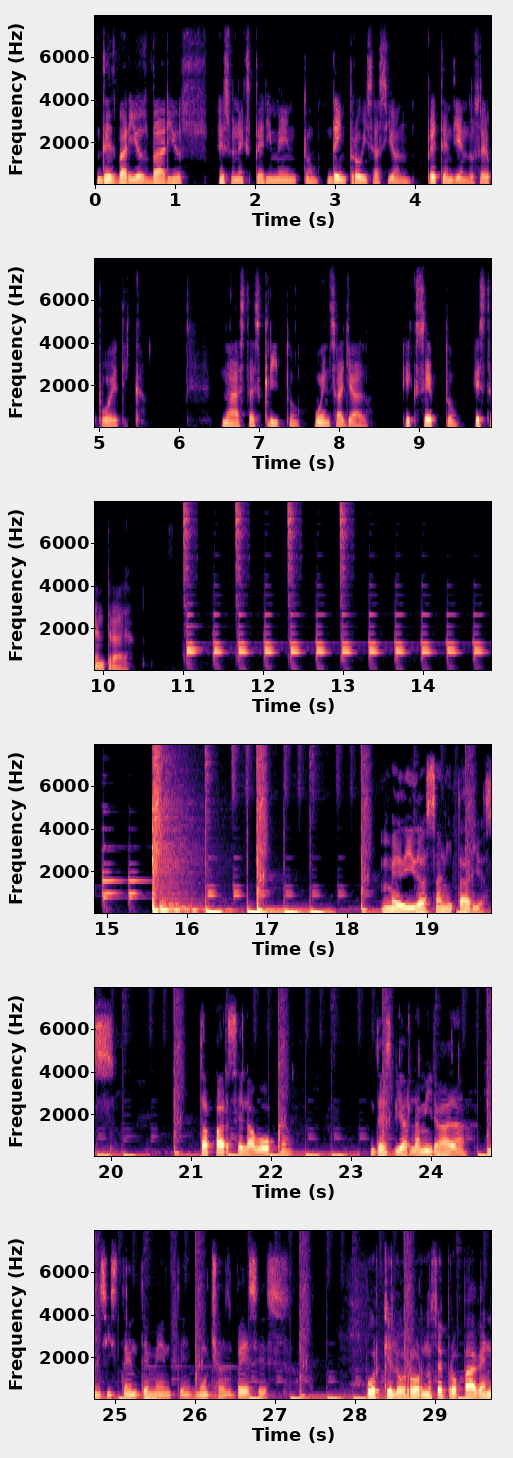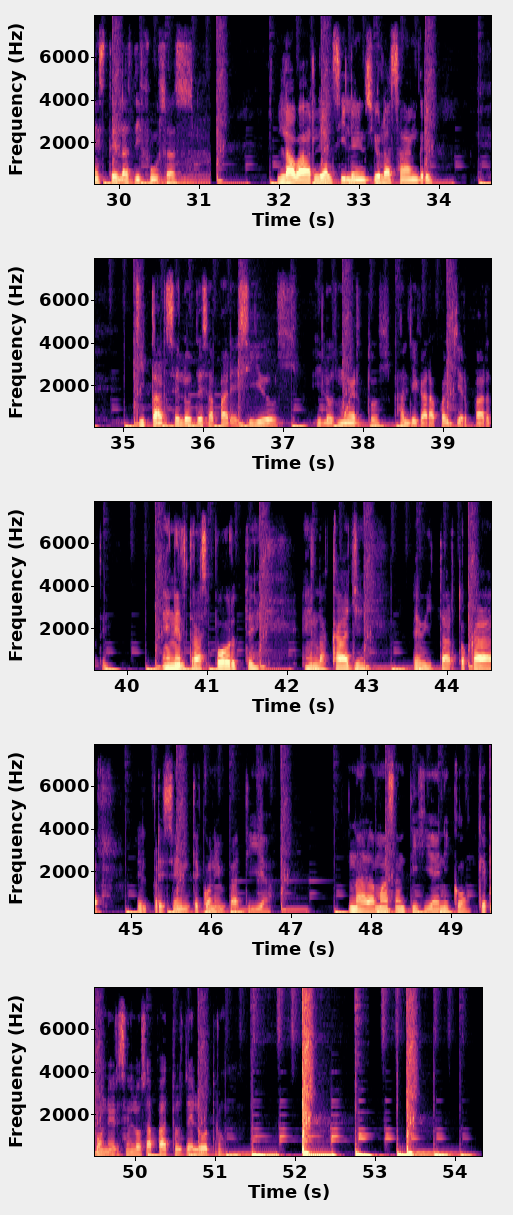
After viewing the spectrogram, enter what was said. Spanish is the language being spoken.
Desvaríos varios es un experimento de improvisación pretendiendo ser poética. Nada está escrito o ensayado, excepto esta entrada. Medidas sanitarias. Taparse la boca, desviar la mirada insistentemente muchas veces porque el horror no se propaga en estelas difusas, lavarle al silencio la sangre, quitarse los desaparecidos y los muertos al llegar a cualquier parte, en el transporte, en la calle, evitar tocar el presente con empatía, nada más antihigiénico que ponerse en los zapatos del otro.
